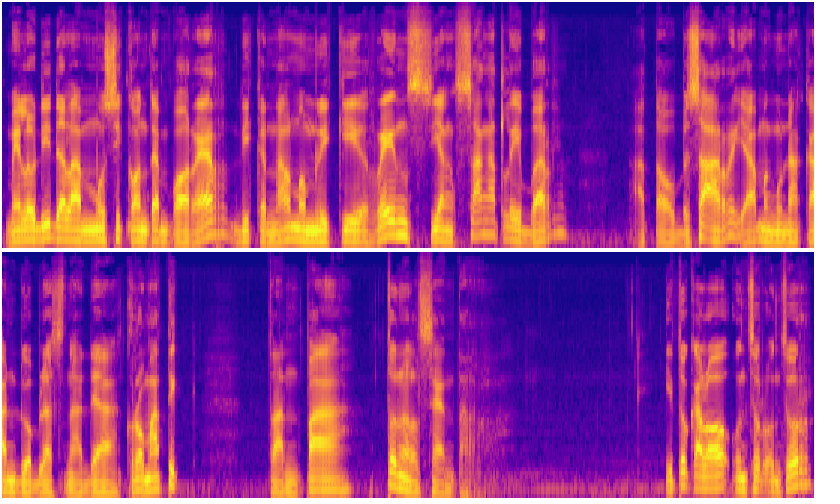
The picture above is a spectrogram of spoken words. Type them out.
Melodi dalam musik kontemporer dikenal memiliki range yang sangat lebar atau besar ya menggunakan 12 nada kromatik tanpa tonal center. Itu kalau unsur-unsur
